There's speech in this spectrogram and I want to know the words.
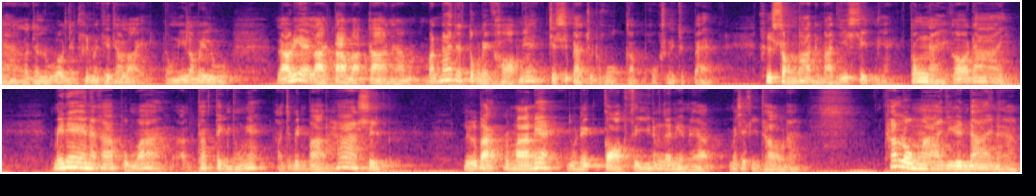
นะฮะเราจะรู้ว่าจะขึ้นมาที่เท่าไหร่ ตรงนี้เราไม่รู้ แล้วเนี่ยหลักตามหลักการนะครับ มันน่าจะตกในขอบเนี่ย78.6 กับ 61.8 คือ 2 บาทถึงบาท 20เนี่ยตรงไหนก็ได้ ไม่แน่นะครับ ผมว่าถ้าติ่งตรงเนี้ยอาจจะเป็นบาท 50 หรือบาทประมาณเนี้ยอยู่ในกรอบสีน้ำเงินเห็นไหมครับ ไม่ใช่สีเทานะ ถ้าลงมายืนได้นะครับ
